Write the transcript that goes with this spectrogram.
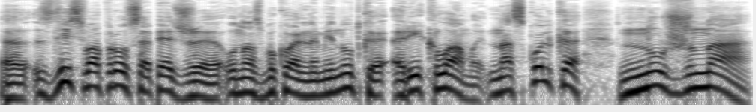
Э, здесь вопрос, опять же, у нас буквально минутка рекламы. Насколько нужна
